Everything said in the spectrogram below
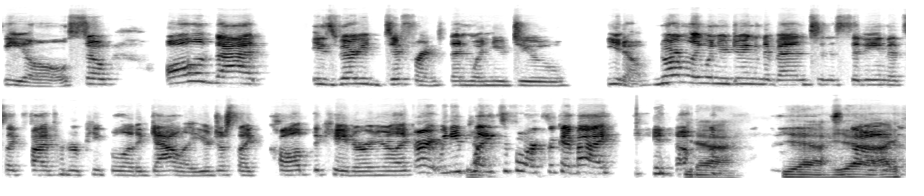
feel. So all of that is very different than when you do you know normally when you're doing an event in a city and it's like 500 people at a gala you're just like call up the caterer and you're like all right we need yeah. plates and forks. Okay bye. You know? yeah. Yeah. Yeah. I...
